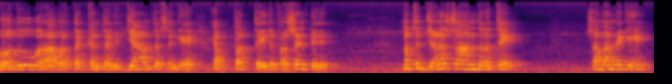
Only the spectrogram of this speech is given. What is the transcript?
ಓದು ಬರಹ ಬರ್ತಕ್ಕಂಥ ವಿದ್ಯಾವಂತರ ಸಂಖ್ಯೆ ಎಪ್ಪತ್ತೈದು ಪರ್ಸೆಂಟ್ ಇದೆ. ಮತ್ತು ಜನಸಾಂದ್ರತೆ ಸಾಮಾನ್ಯವಾಗಿ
